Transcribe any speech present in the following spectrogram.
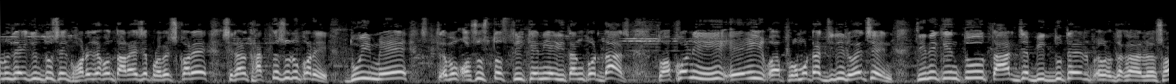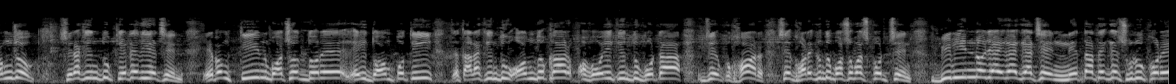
অনুযায়ী কিন্তু সেই ঘরে যখন তারা এসে প্রবেশ করে, সেখানে থাকতে শুরু করে দুই মেয়ে এবং অসুস্থ স্ত্রীকে নিয়ে রীতাঙ্কর দাস, তখনই এই প্রমোটার যিনি রয়েছেন, তিনি কিন্তু তার যে বিদ্যুতের সংযোগ, সেটা কিন্তু কেটে দিয়েছেন এবং তিন বছর ধরে এই দম্পতি তারা কিন্তু অন্ধকার হয়ে কিন্তু গোটা যে ঘর, সে ঘরে কিন্তু বসবাস করছেন। বিভিন্ন জায়গায় গেছেন নেতা থেকে শুরু করে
